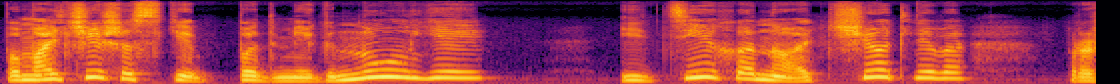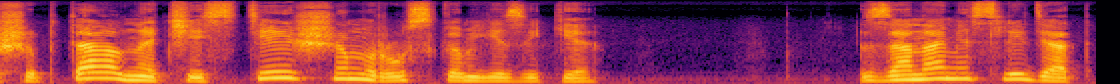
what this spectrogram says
по-мальчишески подмигнул ей и тихо, но отчетливо прошептал на чистейшем русском языке. «За нами следят.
